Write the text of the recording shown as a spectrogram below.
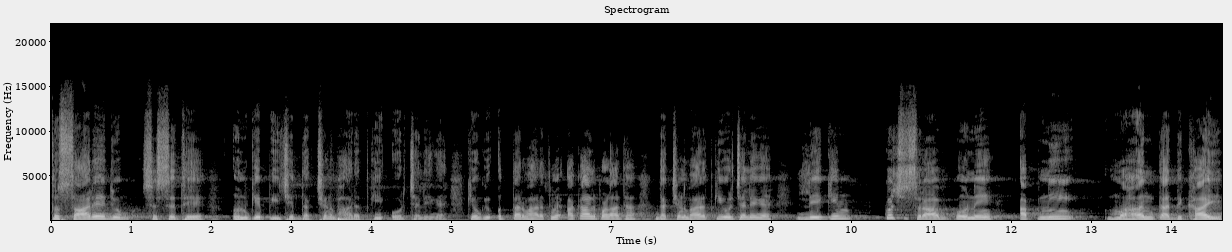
तो सारे जो शिष्य थे, उनके पीछे दक्षिण भारत की ओर चले गए, क्योंकि उत्तर भारत में अकाल पड़ा था, दक्षिण भारत की ओर चले गए। लेकिन कुछ श्रावकों ने अपनी महानता दिखाई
